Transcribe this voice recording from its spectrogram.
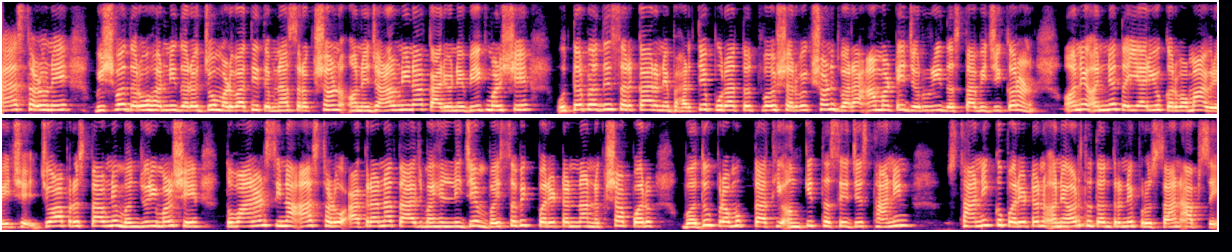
આ સ્થળોને વિશ્વ ધરોહરની દરજ્જો મળવાથી તેમના સંરક્ષણ અને જાળવણીના કાર્યોને વેગ મળશે. ઉત્તર પ્રદેશ સરકાર અને ભારતીય પુરાતત્વ સર્વેક્ષણ દ્વારા આ માટે જરૂરી દસ્તાવેજીકરણ અને અન્ય તૈયારીઓ કરવામાં આવી રહી છે. જો આ પ્રસ્તાવને મંજૂરી મળશે, તો વારાણસીના આ સ્થળો આગ્રાના તાજમહેલની જેમ વૈશ્વિક પર્યટનના નકશા પર વધુ પ્રમુખતાથી અંકિત થશે, જે સ્થાનિક સ્થાનિક પર્યટન અને અર્થતંત્રને પ્રોત્સાહન આપશે.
